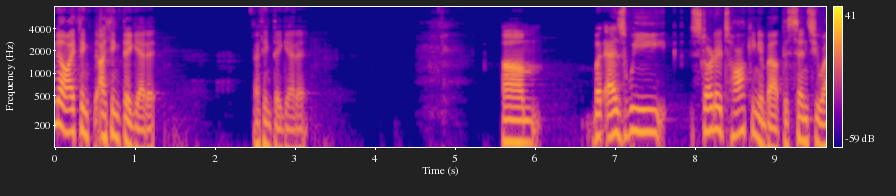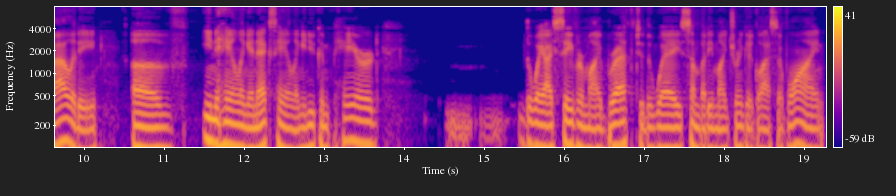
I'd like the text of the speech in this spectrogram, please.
No, I think I think they get it. I think they get it. Um, but as we started talking about the sensuality of inhaling and exhaling, and you compared the way I savor my breath to the way somebody might drink a glass of wine,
